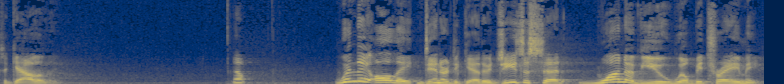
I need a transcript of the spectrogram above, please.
to Galilee. Now, when they all ate dinner together, Jesus said, One of you will betray me.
